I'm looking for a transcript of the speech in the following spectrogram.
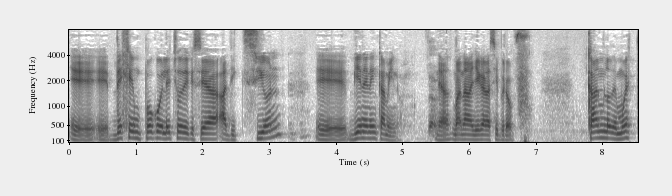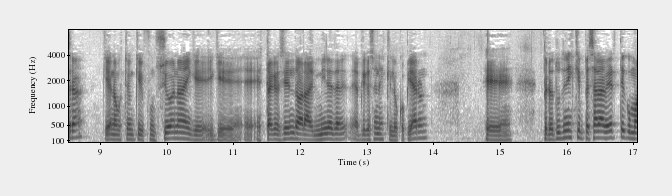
eh, deje un poco el hecho de que sea adicción, vienen en camino. Van a llegar así, pero Calm lo demuestra que es una cuestión que funciona y que, está creciendo. Ahora hay miles de aplicaciones que lo copiaron. pero tú tienes que empezar a verte como,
